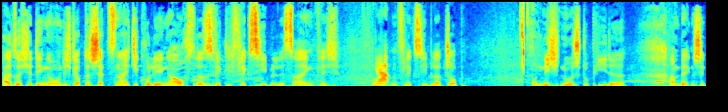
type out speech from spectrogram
all solche Dinge. Und ich glaube, das schätzen eigentlich die Kollegen auch, so dass es wirklich flexibel ist eigentlich. Ja. Ein flexibler Job. Und nicht nur stupide am Becken stehen.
